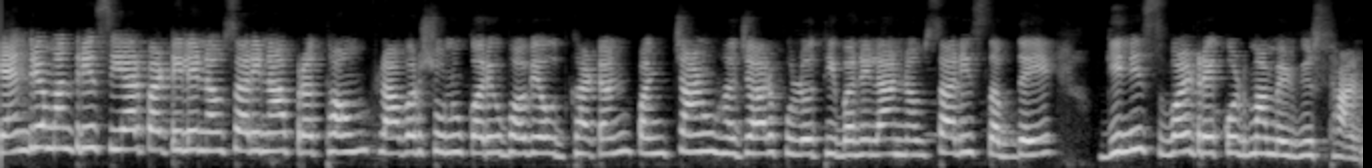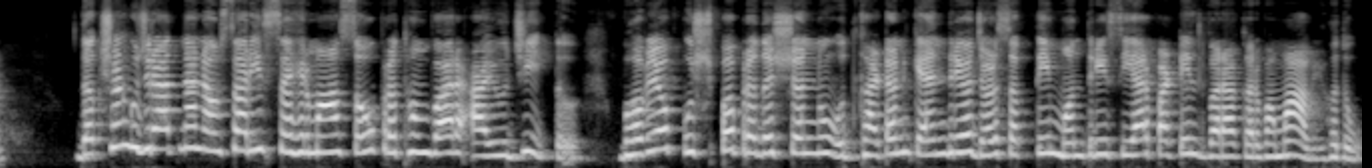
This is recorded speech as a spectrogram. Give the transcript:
કેન્દ્રીય મંત્રી સી આર પાટીલે નવસારીના પ્રથમ ફ્લાવર શોનું કર્યું ભવ્ય ઉદ્ઘાટન. પંચાણું હજાર ફૂલોથી બનેલા નવસારી શબ્દે ગિનિસ વર્લ્ડ રેકોર્ડમાં મેળવ્યું સ્થાન. દક્ષિણ ગુજરાતના નવસારી શહેરમાં સૌ પ્રથમવાર આયોજિત ભવ્ય પુષ્પ પ્રદર્શનનું ઉદ્ઘાટન કેન્દ્રીય જળશક્તિ મંત્રી સી આર પાટીલ દ્વારા કરવામાં આવ્યું હતું.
